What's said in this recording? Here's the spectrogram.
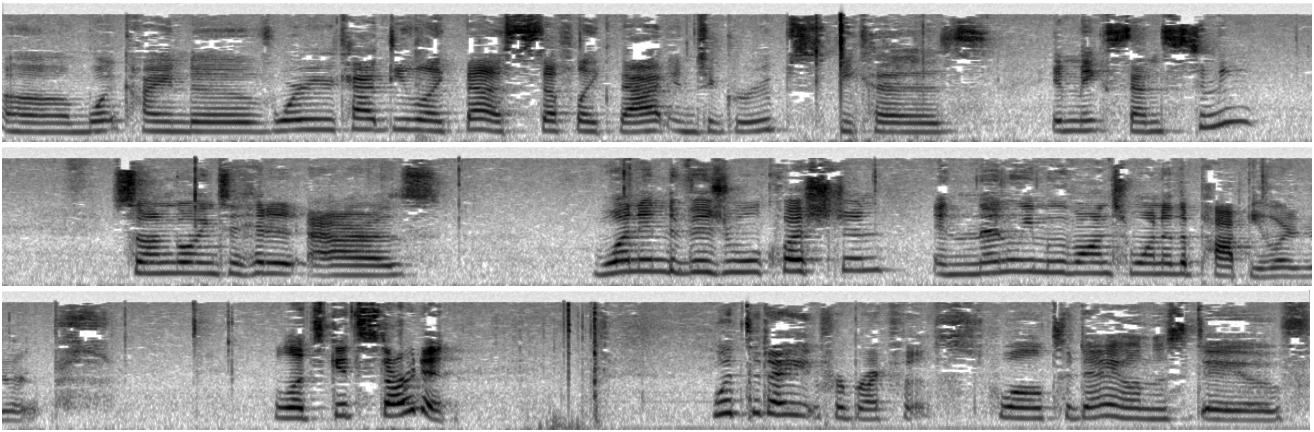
um, what kind of Warrior Cat do you like best, stuff like that into groups because it makes sense to me. So I'm going to hit it as one individual question and then we move on to one of the popular groups. Let's get started. What did I eat for breakfast? Well, today, on this day of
